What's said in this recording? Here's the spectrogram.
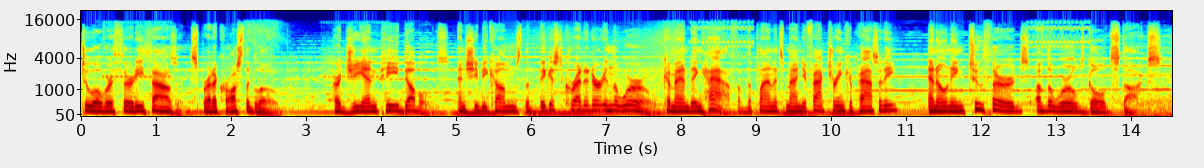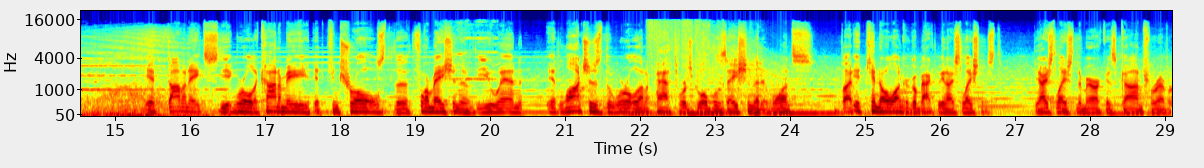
to over 30,000 spread across the globe. Her GNP doubles, and she becomes the biggest creditor in the world, commanding half of the planet's manufacturing capacity and owning two thirds of the world's gold stocks. It dominates the world economy, it controls the formation of the UN, it launches the world on a path towards globalization that it wants, but it can no longer go back to being isolationist. The isolation of America is gone forever.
